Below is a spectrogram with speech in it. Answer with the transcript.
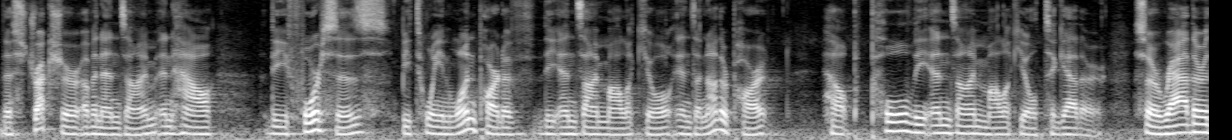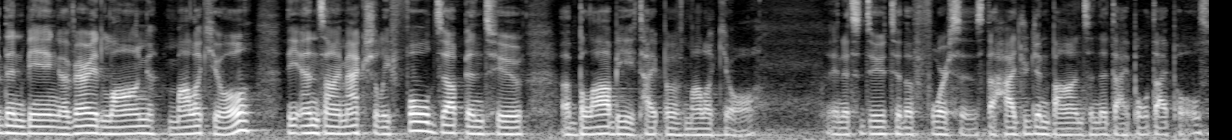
the structure of an enzyme and how the forces between one part of the enzyme molecule and another part help pull the enzyme molecule together. So rather than being a very long molecule, the enzyme actually folds up into a blobby type of molecule. And it's due to the forces, the hydrogen bonds and the dipole dipoles.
